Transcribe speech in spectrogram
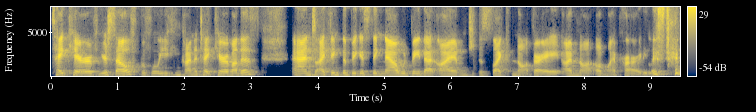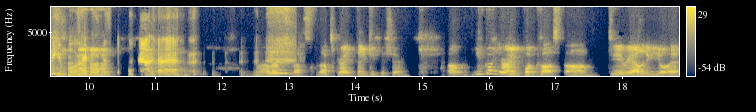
take care of yourself before you can kind of take care of others. And i think the biggest thing now would be that i am just like not very i'm not on my priority list anymore. About her. No, that's that's that's great. Thank you for sharing um, you've got your own podcast, um, Dear Reality, You're.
